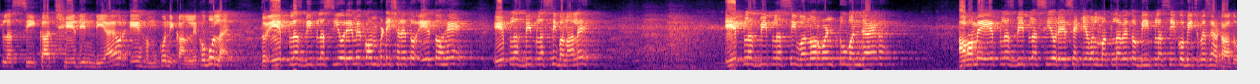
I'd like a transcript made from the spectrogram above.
plus C का छह दिन दिया है और ए हमको निकालने को बोला है। तो A plus B plus C और ए में कंपटीशन है तो ए तो है। A plus B plus C बना ले। A plus B plus C one और वन टू बन जाएगा। अब हमें A plus B plus C और ए से केवल मतलब है तो बी प्लस सी को बीच में से हटा दो।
